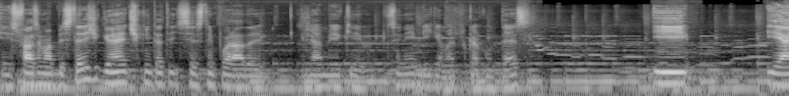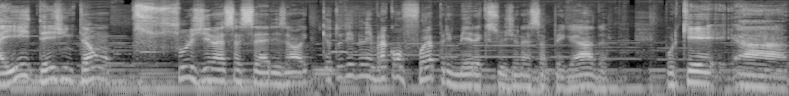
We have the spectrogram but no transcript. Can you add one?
eles fazem uma besteira gigante, quinta e sexta temporada já meio que você nem liga mais pro que acontece. E, e aí, desde então, surgiram essas séries. Eu, eu tô tentando lembrar qual foi a primeira que surgiu nessa pegada, porque a,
